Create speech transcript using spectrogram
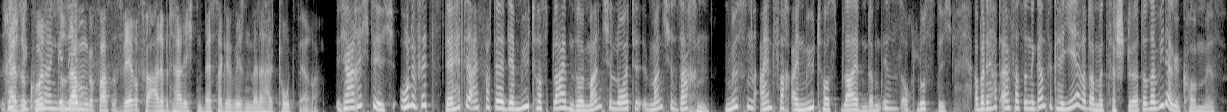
Richtig also kurz unangenehm. zusammengefasst, es wäre für alle Beteiligten besser gewesen, wenn er halt tot wäre. Ja, richtig. Ohne Witz. Der hätte einfach der, der Mythos bleiben sollen. Manche Leute, manche Sachen müssen einfach ein Mythos bleiben. Dann ist es auch lustig. Aber der hat einfach seine ganze Karriere damit zerstört, dass er wiedergekommen ist.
